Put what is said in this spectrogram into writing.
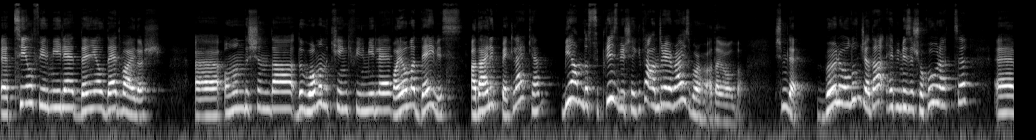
e, Till filmiyle Daniel Deadweiler, e, onun dışında The Woman King filmiyle Viola Davis adaylık beklerken bir anda sürpriz bir şekilde Andrea Riseborough aday oldu. Şimdi böyle olunca da hepimizi şoka uğrattı e,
